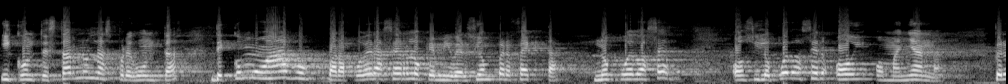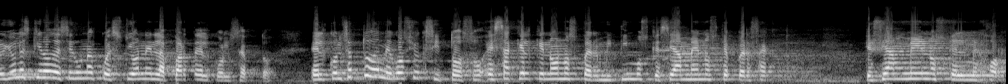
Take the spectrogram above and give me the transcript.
y contestarnos las preguntas de cómo hago para poder hacer lo que mi versión perfecta no puedo hacer, o si lo puedo hacer hoy o mañana. Pero yo les quiero decir una cuestión en la parte del concepto. El concepto de negocio exitoso es aquel que no nos permitimos que sea menos que perfecto, que sea menos que el mejor.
